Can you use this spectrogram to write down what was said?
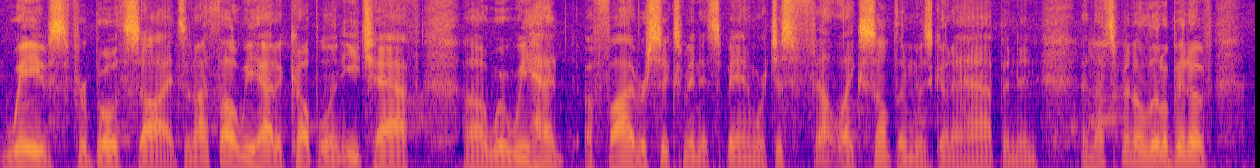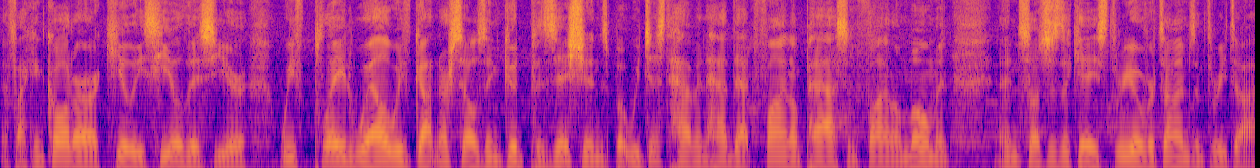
waves for both sides, and I thought we had a couple in each half uh, where we had a five or six minute span where it just felt like something was going to happen, and and that's been a little bit of, if I can call it our Achilles heel this year. We've played well, we've gotten ourselves in good positions, but we just haven't had that final pass and final moment, and such is the case. Three overtimes and three ties.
